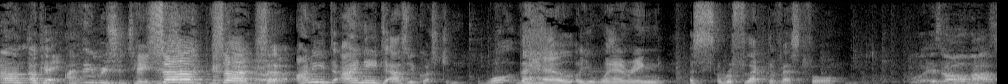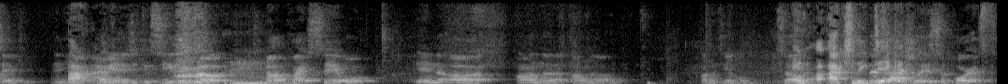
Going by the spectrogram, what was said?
Um, okay, I think we should take this sir, in sir, sir. I need, I need to ask you a question. What the hell are you wearing a, s- a reflector vest for? Well, it's all about safety. in here. Ah, I mean, okay. as you can see, this boat not quite stable in uh, on the on the on the table. So And uh, actually, this Dick. actually is supports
